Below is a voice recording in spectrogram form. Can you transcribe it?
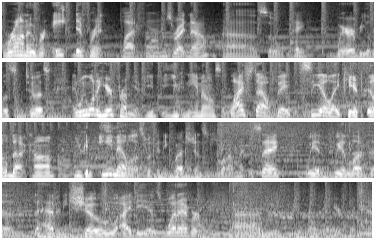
We're on over eight different platforms right now. Uh, so hey, wherever you listen to us, and we want to hear from you. If you you can email us lifestylefaith at clacamphill.com. You can email us with any questions. Is what I meant to say. We we'd love to, have any show ideas, whatever. Uh, we, we'd love to hear from you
